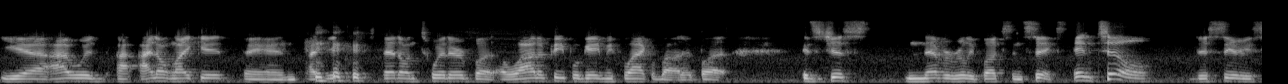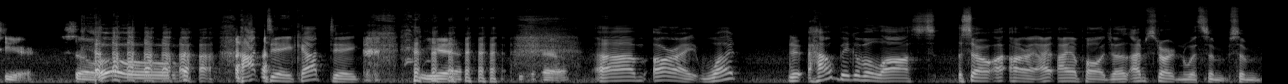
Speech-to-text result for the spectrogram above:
Yeah, I would. I, I don't like it, and I did that on Twitter, but a lot of people gave me flack about it. But it's just never really bucks and six until this series here. So Oh, hot take, hot take. yeah, yeah. Um, all right, what? How big of a loss? So, uh, all right, I, I apologize. I'm starting with some some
